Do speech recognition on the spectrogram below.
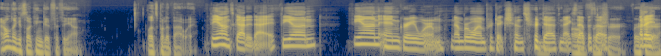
I don't think it's looking good for Theon. Let's put it that way. Theon's got to die. Theon, Theon and Grey Worm, number one predictions for death next Oh, episode. For sure. For But sure. I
